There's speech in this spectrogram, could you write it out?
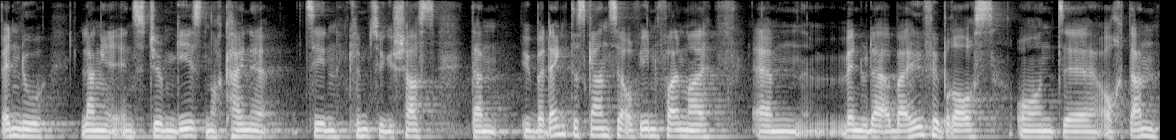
wenn du lange ins Gym gehst, noch keine 10 Klimmzüge schaffst, dann überdenk das Ganze auf jeden Fall mal, ähm, wenn du dabei Hilfe brauchst und äh, auch dann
